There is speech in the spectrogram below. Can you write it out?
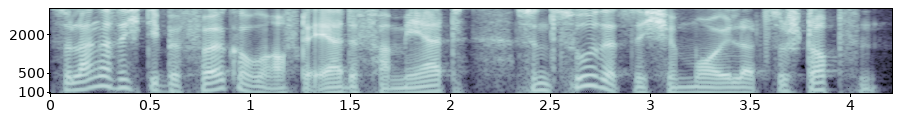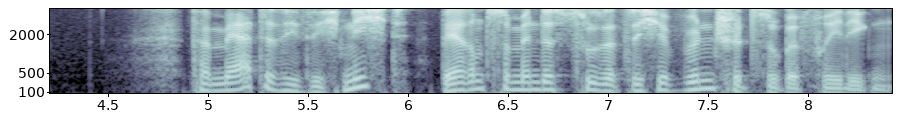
Solange sich die Bevölkerung auf der Erde vermehrt, sind zusätzliche Mäuler zu stopfen. Vermehrte sie sich nicht, wären zumindest zusätzliche Wünsche zu befriedigen.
